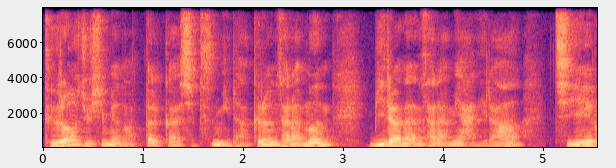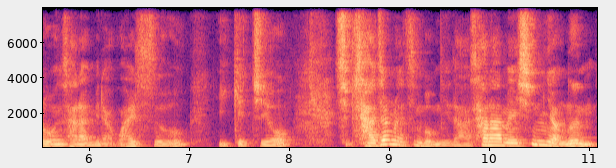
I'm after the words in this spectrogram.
들어주시면 어떨까 싶습니다. 그런 사람은 미련한 사람이 아니라 지혜로운 사람이라고 할 수 있겠지요. 14절 말씀 봅니다. 사람의 심령은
